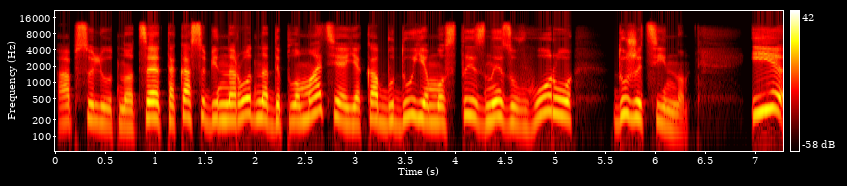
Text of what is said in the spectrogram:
Абсолютно. Це така собі народна дипломатія, яка будує мости знизу вгору дуже цінно. І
